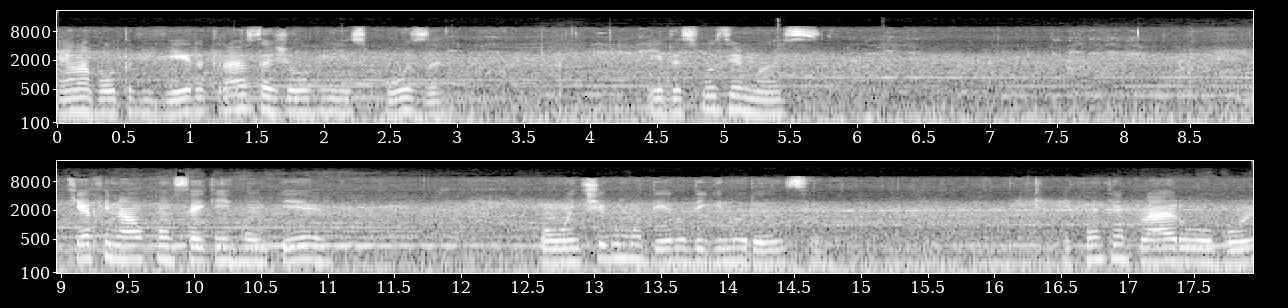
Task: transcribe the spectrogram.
Ela volta a viver atrás da jovem esposa e das suas irmãs. Que afinal conseguem romper com o antigo modelo de ignorância e contemplar o horror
